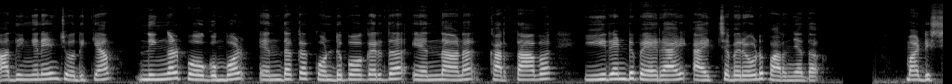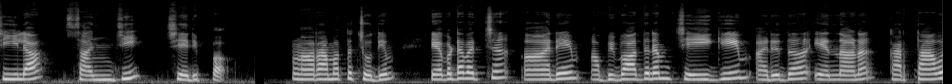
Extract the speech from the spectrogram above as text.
അതിങ്ങനെയും ചോദിക്കാം. നിങ്ങൾ പോകുമ്പോൾ എന്തൊക്കെ കൊണ്ടുപോകരുത് എന്നാണ് കർത്താവ് ഈ രണ്ട് പേരായി അയച്ചവരോട് പറഞ്ഞത്. മടിശീല സഞ്ചി ചെരുപ്പ്. ആറാമത്തെ ചോദ്യം. എവിടെ വച്ച് ആരെയും അഭിവാദനം ചെയ്യുകയും അരുത് എന്നാണ് കർത്താവ്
